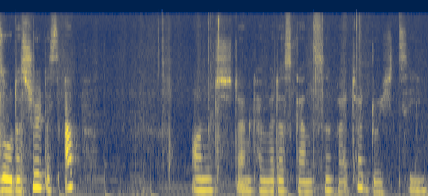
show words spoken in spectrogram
So, das Schild ist ab und dann können wir das Ganze weiter durchziehen.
